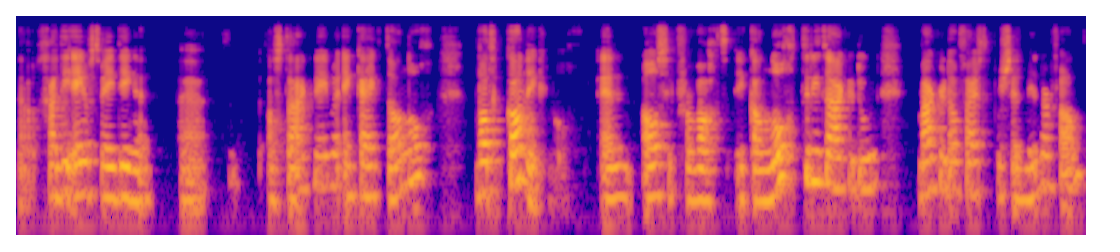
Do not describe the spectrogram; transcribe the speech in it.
Nou, ga die één of twee dingen uh, als taak nemen. En kijk dan nog, wat kan ik nog? En als ik verwacht, ik kan nog drie taken doen, maak er dan 50% minder van.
